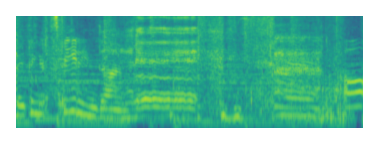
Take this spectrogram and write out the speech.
They think it's feeding time. Oh,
